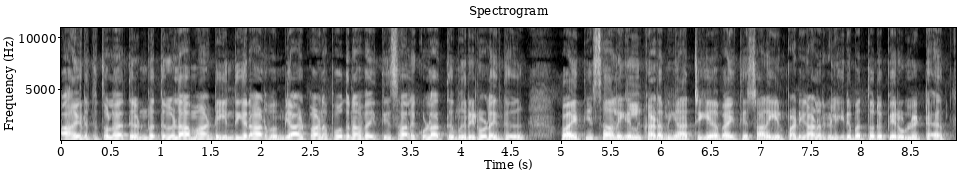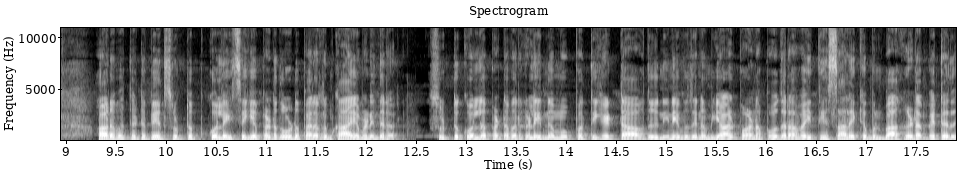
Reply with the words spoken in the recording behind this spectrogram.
ஆயிரத்தி தொள்ளாயிரத்தி எண்பத்தி ஏழாம் ஆண்டு இந்திய ராணுவம் யாழ்ப்பாண போதனா வைத்தியசாலைக்குள் அத்துமீறி நுழைந்து வைத்தியசாலையில் கடமையாற்றிய வைத்தியசாலையின் பணியாளர்கள் இருபத்தொரு பேர் உள்ளிட்ட அறுபத்தெட்டு பேர் சுட்டுக் கொலை செய்யப்பட்டதோடு பலரும் காயமடைந்தனர். சுட்டுக் கொல்லப்பட்டவர்களின் முப்பத்தி எட்டாவது நினைவு தினம் யாழ்ப்பாண போதனா வைத்தியசாலைக்கு முன்பாக இடம்பெற்றது.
